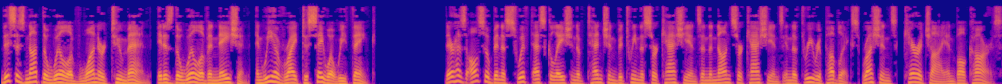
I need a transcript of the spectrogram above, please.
This is not the will of one or two men, it is the will of a nation, and we have right to say what we think." There has also been a swift escalation of tension between the Circassians and the non-Circassians in the three republics Russians, Karachay and Balkars.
